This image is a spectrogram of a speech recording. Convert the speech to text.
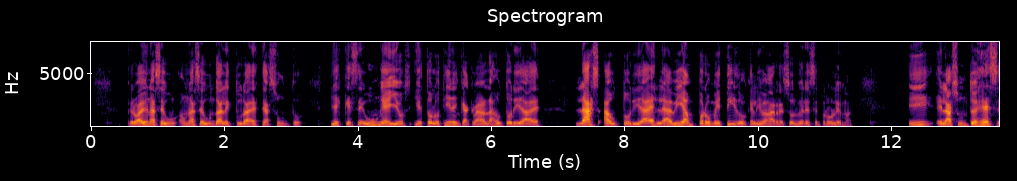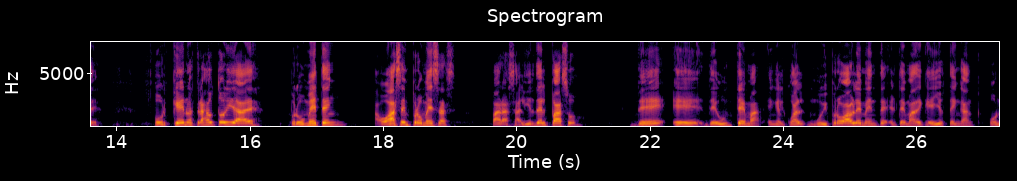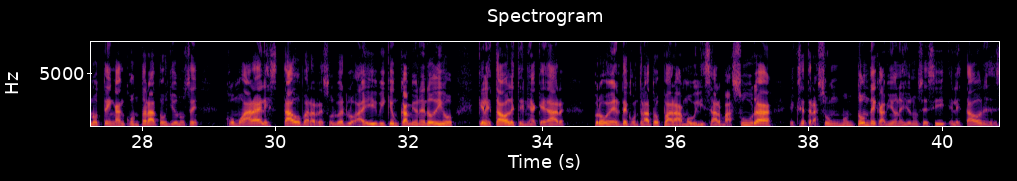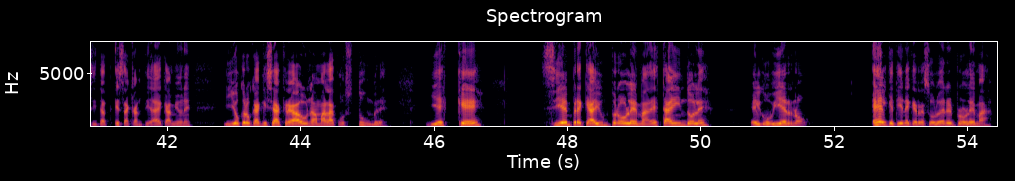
Pero hay una, una segunda lectura de este asunto, y es que según ellos, y esto lo tienen que aclarar las autoridades, las autoridades le habían prometido que le iban a resolver ese problema. Y el asunto es ese. ¿Por qué nuestras autoridades prometen o hacen promesas para salir del paso eh, de, un tema en el cual muy probablemente el tema de que ellos tengan o no tengan contratos, yo no sé cómo hará el Estado para resolverlo. Ahí vi que un camionero dijo que el Estado les tenía que dar proveer de contratos para movilizar basura, etcétera. Son un montón de camiones. Yo no sé si el Estado necesita esa cantidad de camiones. Y yo creo que aquí se ha creado una mala costumbre. Y es que siempre que hay un problema de esta índole, el gobierno es el que tiene que resolver el problema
